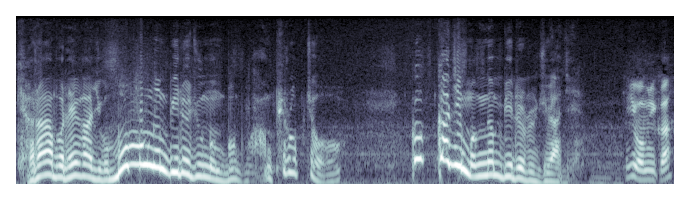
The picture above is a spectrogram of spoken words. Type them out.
결합을 해가지고 못 먹는 비료 주면 뭐 아무 필요 없죠. 끝까지 먹는 비료를 줘야지. 이게 뭡니까?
